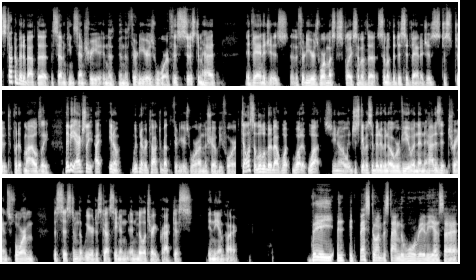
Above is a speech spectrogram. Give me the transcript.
Let's talk a bit about the, the 17th century in the in the Thirty Years' War. If this system had advantages, the Thirty Years' War must display some of the some of the disadvantages, just to, to put it mildly. Maybe actually, I you know we've never talked about the Thirty Years' War on the show before. Tell us a little bit about what what it was. You know, just give us a bit of an overview, and then how does it transform the system that we are discussing in, in military practice in the empire? The it's best to understand the war really as a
